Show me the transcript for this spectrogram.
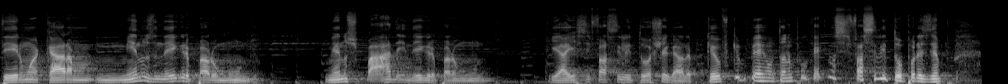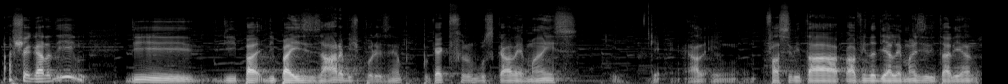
ter uma cara menos negra para o mundo, menos parda e negra para o mundo. E aí se facilitou a chegada. Porque eu fiquei me perguntando por que, que não se facilitou, por exemplo, a chegada de de, de, de países árabes, por exemplo? Por que, é que foram buscar alemães? Facilitar a vinda de alemães e de italianos.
